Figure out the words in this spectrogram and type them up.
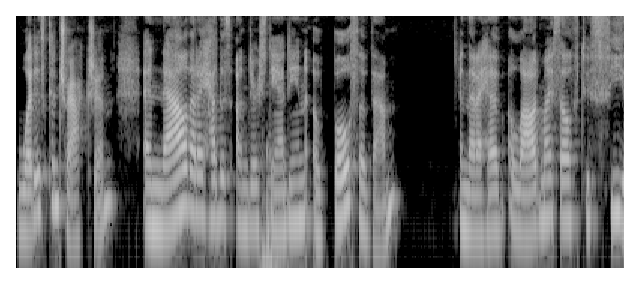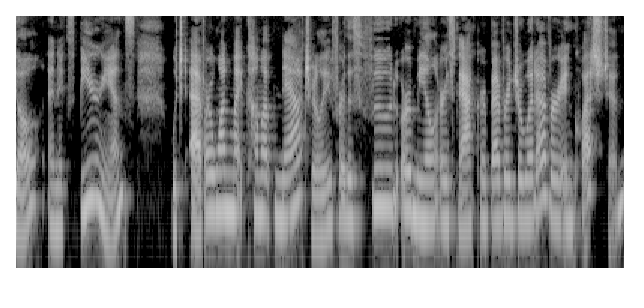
what is contraction, and now that I have this understanding of both of them, and that I have allowed myself to feel and experience whichever one might come up naturally for this food or meal or snack or beverage or whatever in question,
